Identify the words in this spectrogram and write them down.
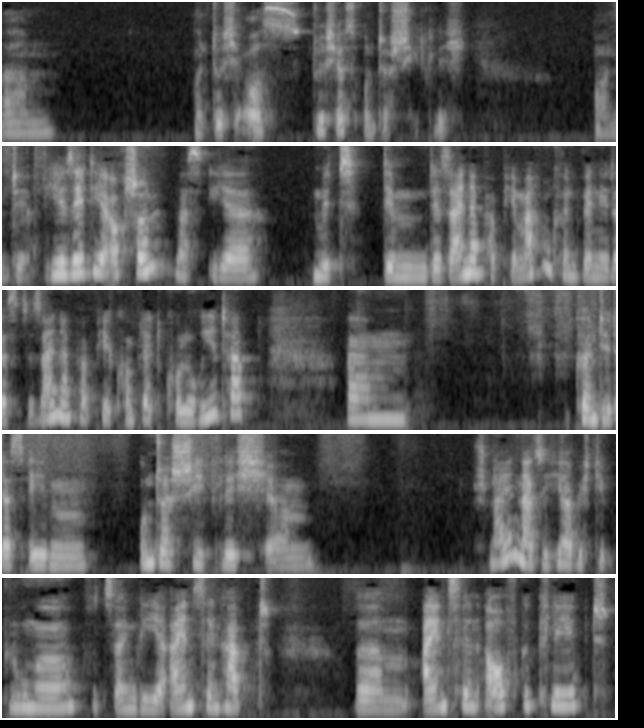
ähm, und durchaus, durchaus unterschiedlich. Und ja, hier seht ihr auch schon, was ihr mit dem Designerpapier machen könnt, wenn ihr das Designerpapier komplett koloriert habt, ähm, könnt ihr das eben unterschiedlich ähm, schneiden. Also hier habe ich die Blume, sozusagen, die ihr einzeln habt, ähm, einzeln aufgeklebt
